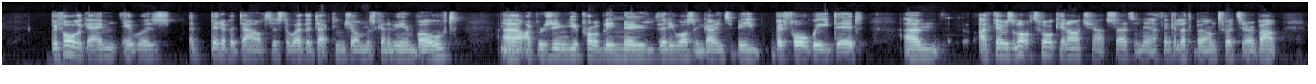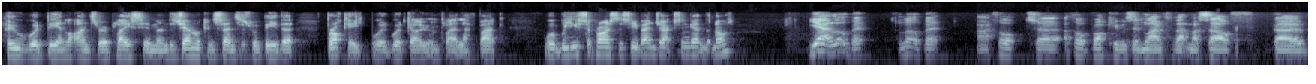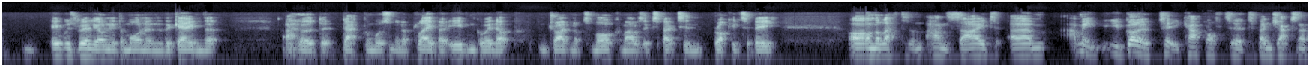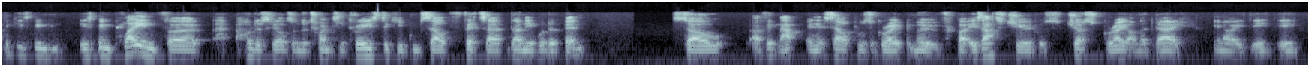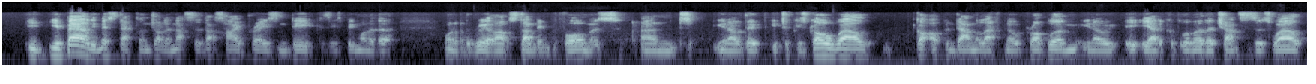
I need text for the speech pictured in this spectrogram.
before the game, it was a bit of a doubt as to whether Declan John was going to be involved. Uh, I presume you probably knew that he wasn't going to be before we did. Um, I, there was a lot of talk in our chat, certainly. I think a little bit on Twitter about who would be in line to replace him, and the general consensus would be that Brockie would, would go and play left back. Were, you surprised to see Ben Jackson get the nod? Yeah, a little bit, a little bit. I thought uh, I thought Brockie was in line for that myself. Uh, it was really only the morning of the game that I heard that Declan wasn't going to play. But even going up and driving up to Morecambe, I was expecting Brockie to be on the left hand side. Um, I mean, you've got to take your cap off to, to, Ben Jackson. I think he's been he's been playing for Huddersfield's under 23s to keep himself fitter than he would have been. So I think that in itself was a great move. But his attitude was just great on the day. You know, he, he, he you, you barely missed Declan John, and that's that's high praise indeed because he's been one of the one of the real outstanding performers. And you know, he took his goal well, got up and down the left, no problem. You know, he, he had a couple of other chances as well,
